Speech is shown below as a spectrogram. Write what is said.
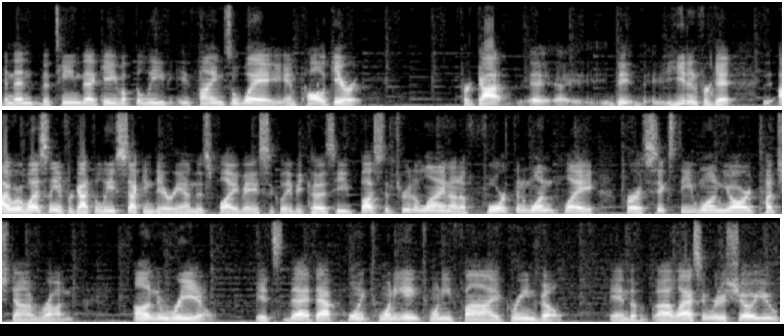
and then the team that gave up the lead finds a way. And Paul Garrett forgot, uh, uh, the, he didn't forget. Iowa Wesleyan forgot to leave secondary on this play, basically, because he busted through the line on a fourth and one play for a 61 yard touchdown run. Unreal. It's that, at that point 28 25 Greenville. And the uh, last thing we're going to show you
